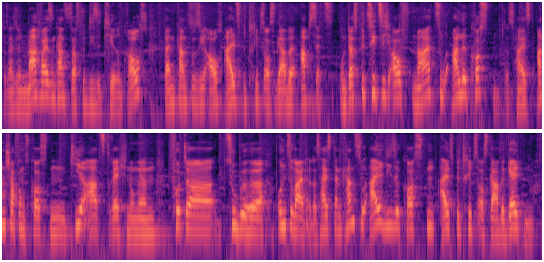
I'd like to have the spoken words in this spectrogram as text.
Das heißt, wenn du nachweisen kannst, dass du diese Tiere brauchst, dann kannst du sie auch als Betriebsausgabe absetzen. Und das bezieht sich auf nahezu alle Kosten. Das heißt Anschaffungskosten, Tierarztrechnungen, Futter, Zubehör und so weiter. Das heißt, dann kannst du all diese Kosten als Betriebsausgabe geltend machen.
